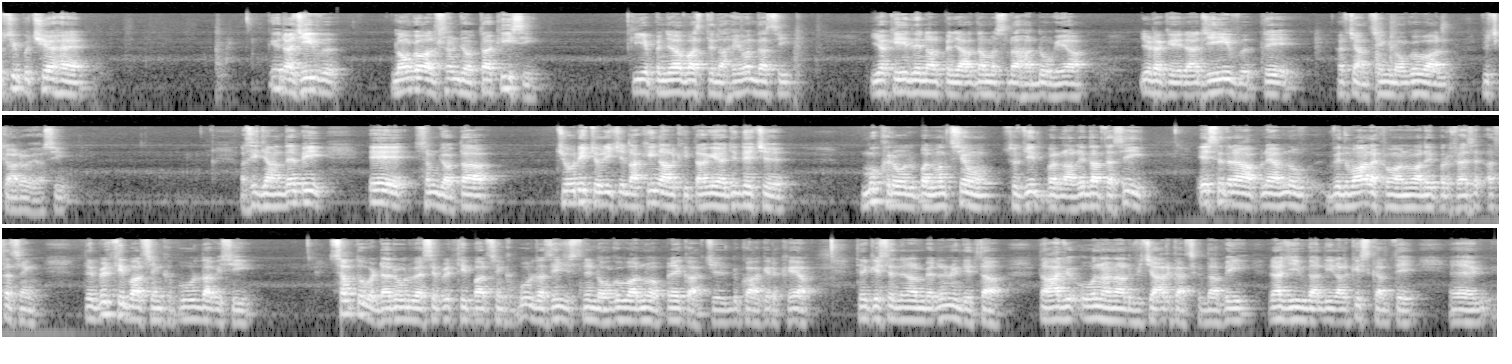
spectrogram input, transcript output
ਤੁਸੀਂ ਪੁੱਛਿਆ ਹੈ ਕਿ ਰਾਜੀਵ ਲੌਂਗੋਵਾਲ ਸਮਝੌਤਾ ਕੀ ਸੀ? ਕੀ ਇਹ ਪੰਜਾਬ ਵਾਸਤੇ ਲਾਹੇਵੰਦ ਸੀ ਜਾਂ ਕਿ ਇਹਦੇ ਨਾਲ ਪੰਜਾਬ ਦਾ ਮਸਲਾ ਹੱਲ ਹੋ ਗਿਆ ਜਿਹੜਾ ਕਿ ਰਾਜੀਵ ਤੇ ਹਰਚੰਦ ਸਿੰਘ ਲੌਂਗੋਵਾਲ ਵਿਚਕਾਰ ਹੋਇਆ ਸੀ? ਅਸੀਂ ਜਾਣਦੇ ਵੀ ਇਹ ਸਮਝੌਤਾ ਚੋਰੀ ਚੋਰੀ ਚਲਾਕੀ ਨਾਲ ਕੀਤਾ ਗਿਆ, ਜਿਹਦੇ 'ਚ ਮੁੱਖ ਰੋਲ ਬਲਵੰਤ ਸਿੰਘ, ਸੁਰਜੀਤ ਬਰਨਾਲੇ ਦਾ ਤਾਂ ਸੀ। ਇਸੇ ਤਰ੍ਹਾਂ ਆਪਣੇ ਆਪ ਨੂੰ ਵਿਦਵਾਨ ਅਖਵਾਉਣ ਵਾਲੇ ਪ੍ਰੋਫੈਸਰ ਅਤਰ ਸਿੰਘ ਤੇ ਪ੍ਰਿਥੀਪਾਲ ਸਿੰਘ ਕਪੂਰ ਦਾ ਵੀ ਸੀ। ਸਭ ਤੋਂ ਵੱਡਾ ਰੋਲ ਵੈਸੇ ਪ੍ਰਿਥੀਪਾਲ ਸਿੰਘ ਕਪੂਰ ਦਾ ਸੀ ਜਿਸ ਨੇ ਲੌਂਗੋਵਾਲ ਨੂੰ ਆਪਣੇ ਘਰ 'ਚ ਲੁਕਾ ਕੇ ਰੱਖਿਆ ਤੇ ਕਿਸੇ ਦੇ ਨਾਲ ਮਿਲਣ ਨਹੀਂ ਦਿੱਤਾ, ਤਾਂ ਅੱਜ ਉਹਨਾਂ ਨਾਲ ਵਿਚਾਰ ਕਰ ਸਕਦਾ ਵੀ ਰਾਜੀਵ ਗਾਂਧੀ ਨਾਲ ਕਿਸ ਗੱਲ ਤੇ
